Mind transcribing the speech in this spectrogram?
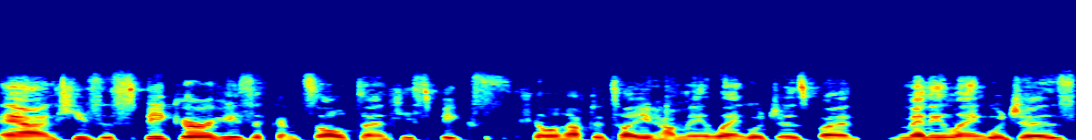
and he's a speaker he's a consultant he speaks he'll have to tell you how many languages but many languages.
